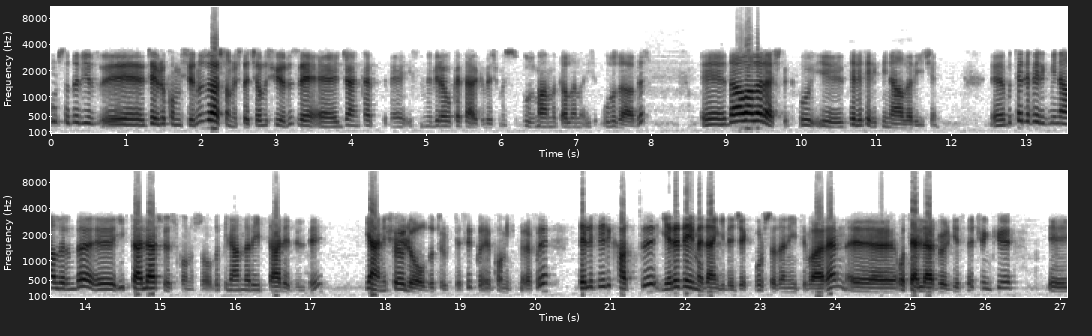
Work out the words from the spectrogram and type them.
Bursa'da bir e, çevre komisyonumuz var sonuçta çalışıyoruz ve e, Can Kat e, isimli bir avukat arkadaşımız uzmanlık alanı Uludağ'dır. E, davalar açtık bu teleferik binaları için. Bu teleferik binalarında iptaller söz konusu oldu. Planları iptal edildi. Yani şöyle oldu Türkçesi e, komik tarafı. Teleferik hattı yere değmeden gidecek Bursa'dan itibaren e, oteller bölgesine. Çünkü e,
